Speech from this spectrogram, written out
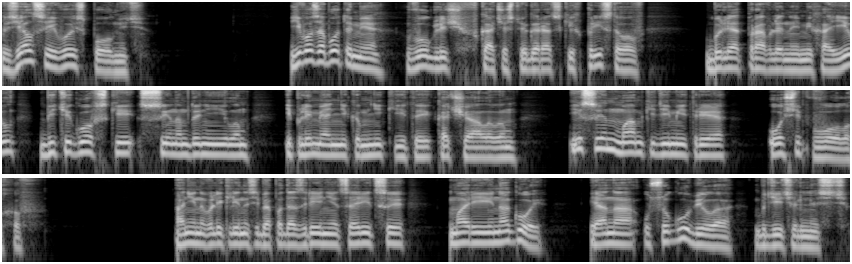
взялся его исполнить. Его заботами в Углич в качестве городских приставов были отправлены Михаил Бетяговский с сыном Даниилом и племянником Никитой Качаловым и сын мамки Дмитрия Осип Волохов. Они навлекли на себя подозрения царицы Марии Ногой, и она усугубила бдительность.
